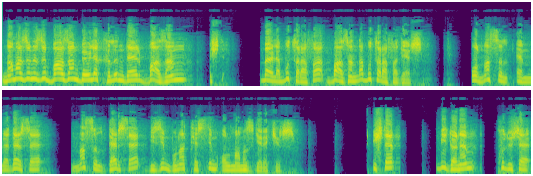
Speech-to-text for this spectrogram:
Namazınızı bazen böyle kılın der, bazen işte böyle bu tarafa, bazen de bu tarafa der. O nasıl emrederse, nasıl derse bizim buna teslim olmamız gerekir. İşte bir dönem Kudüs'e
